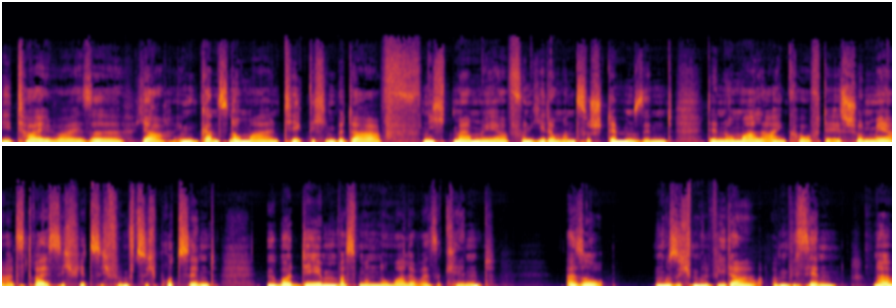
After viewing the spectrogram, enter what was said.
die teilweise ja im ganz normalen täglichen Bedarf nicht mal mehr von jedermann zu stemmen sind. Der normale Einkauf, der ist schon mehr als 30, 40, 50 Prozent über dem, was man normalerweise kennt. Also muss ich mal wieder ein bisschen ne,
